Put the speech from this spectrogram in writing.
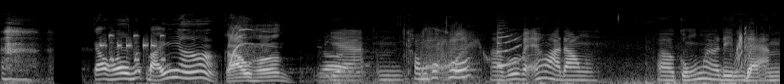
Cao hơn mét bảy nha. Cao hơn. Dạ ừm, không hút thuốc à, Vui vẻ hòa đồng. À, Cũng điềm đạm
